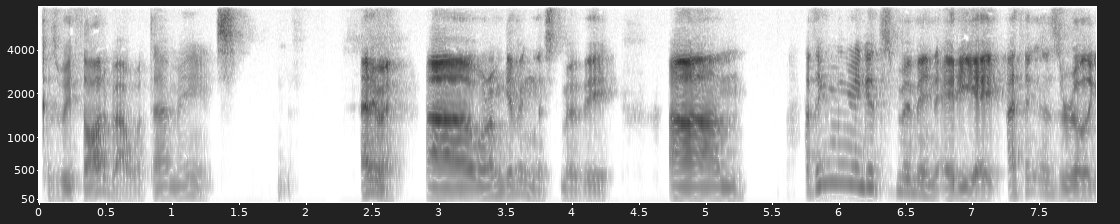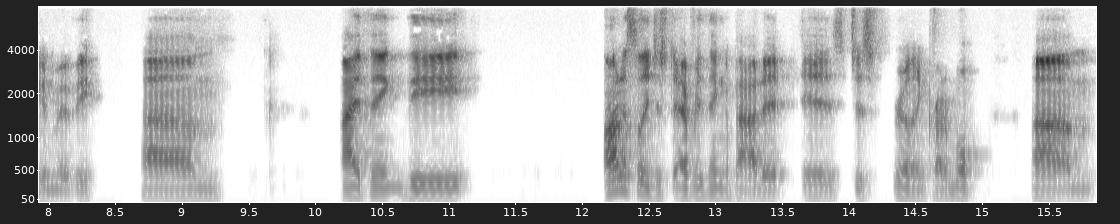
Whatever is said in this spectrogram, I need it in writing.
because we thought about what that means anyway uh what i'm giving this movie um i think i'm gonna get this movie in 88 i think this is a really good movie um i think the honestly just everything about it is just really incredible um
